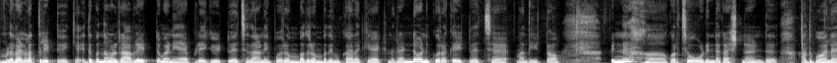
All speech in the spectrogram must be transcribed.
നമ്മൾ വെള്ളത്തിലിട്ട് വയ്ക്കുക ഇതിപ്പോൾ നമ്മൾ രാവിലെ എട്ട് മണിയായപ്പോഴേക്കും ഇട്ട് വെച്ചതാണ്. ഇപ്പോൾ ഒരു ഒമ്പതര ഒമ്പതേ മുക്കാലൊക്കെ ആയിട്ടുണ്ട്. രണ്ട് മണിക്കൂറൊക്കെ ഇട്ട് വെച്ച മതി കേട്ടോ പിന്നെ കുറച്ച് ഓടിന്റെ കഷ്ണമുണ്ട്. അതുപോലെ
